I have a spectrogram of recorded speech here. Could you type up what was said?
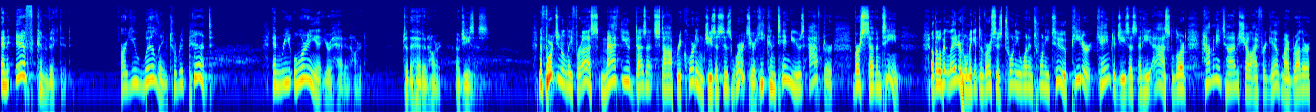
And if convicted, are you willing to repent and reorient your head and heart to the head and heart of Jesus? Now, fortunately for us, Matthew doesn't stop recording Jesus' words here. He continues after verse 17. A little bit later, when we get to verses 21 and 22, Peter came to Jesus and he asked, Lord, how many times shall I forgive my brother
